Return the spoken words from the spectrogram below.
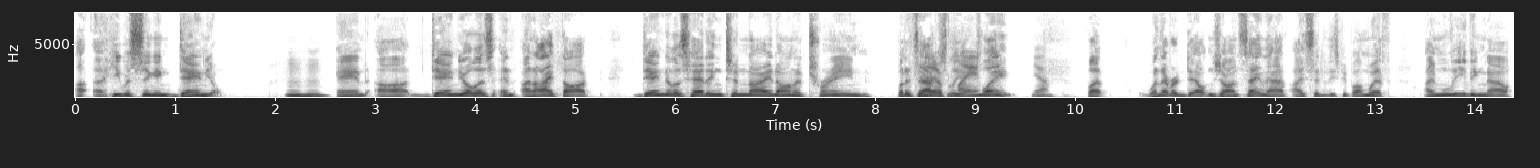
Uh, uh, he was singing Daniel, Mm-hmm. and uh, Daniel is and and I thought Daniel is heading tonight on a train, but it's Isn't it a actually plane? a plane. Yeah. But whenever Elton John sang that, I said to these people I'm with, I'm leaving now.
